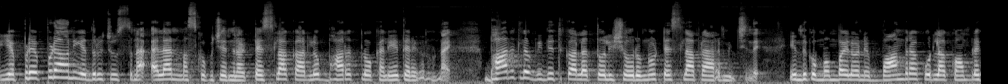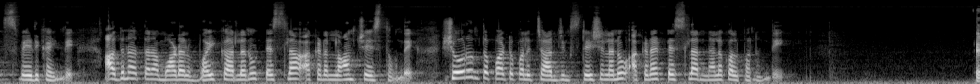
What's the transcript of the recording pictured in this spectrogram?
ఎప్పుడెప్పుడా అని ఎదురు చూస్తున్న ఎలాన్ మస్క్కు చెందిన టెస్లా కార్లు భారత్లో కలియ తిరగనున్నాయి. భారత్లో విద్యుత్ కార్ల తొలి షోరూంను టెస్లా ప్రారంభించింది. ఇందుకు ముంబైలోని బాంద్రా కుర్లా కాంప్లెక్స్ వేదికైంది. అధునాతన మోడల్ వై కార్లను టెస్లా అక్కడ లాంచ్ చేస్తోంది. షోరూంతో పాటు పలు ఛార్జింగ్ స్టేషన్లను అక్కడ టెస్లా నెలకొల్పనుంది.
